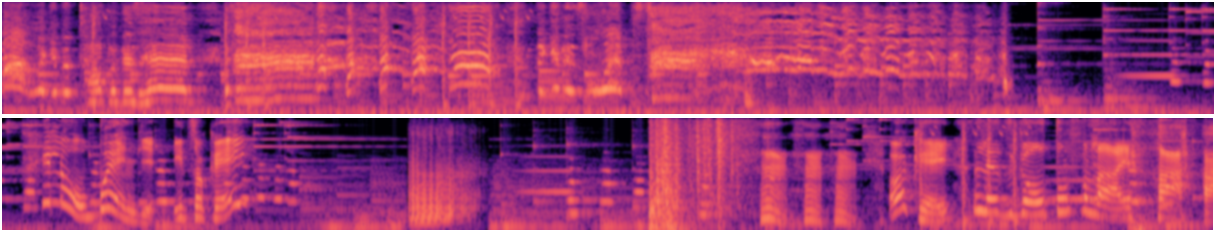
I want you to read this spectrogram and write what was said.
Ah, look at the top of his head. Look at his lips. Hello, Bendy! It's okay? Hmm, hmm, hmm. Okay, let's go to fly. Ha ha!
